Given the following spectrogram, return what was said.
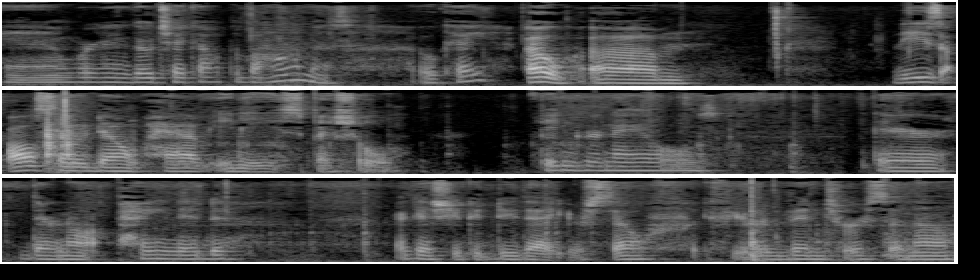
And we're going to go check out the Bahamas. Okay. Oh, um, These also don't have any special fingernails. They're, they're not painted. I guess you could do that yourself if you're adventurous enough.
